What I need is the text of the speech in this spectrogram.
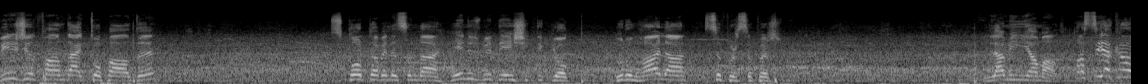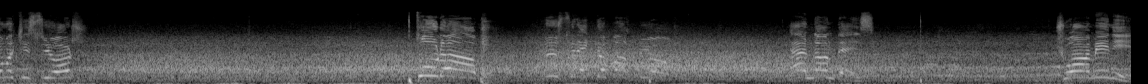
Virgil van Dijk topu aldı. Skor tabelasında henüz bir değişiklik yok. Durum hala 0-0. Lamin Yamal. Pası yakalamak istiyor. Turam. Üst direkte patlıyor. Hernandez. Chouameni.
